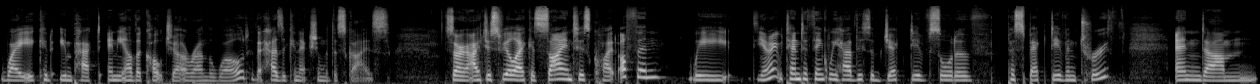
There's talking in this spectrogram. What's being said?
way it could impact any other culture around the world that has a connection with the skies. So I just feel like as scientists, quite often we you know tend to think we have this objective sort of perspective and truth, and um,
